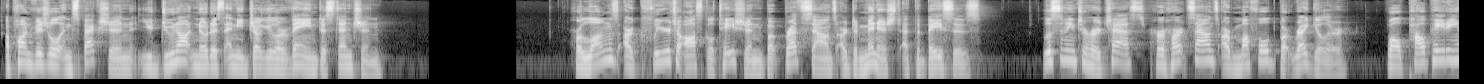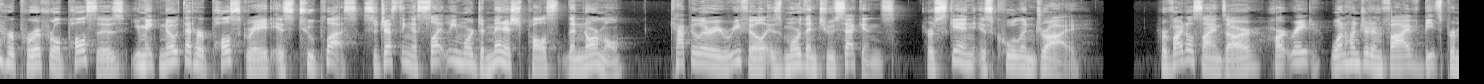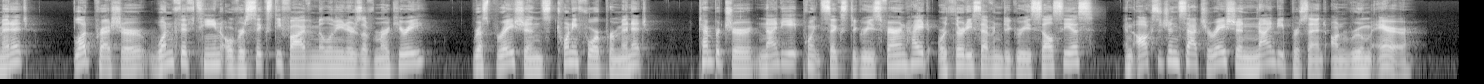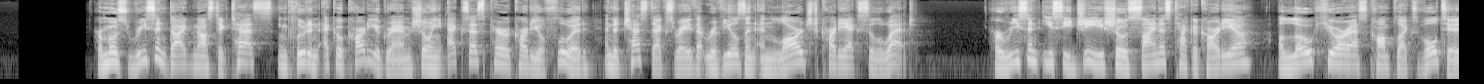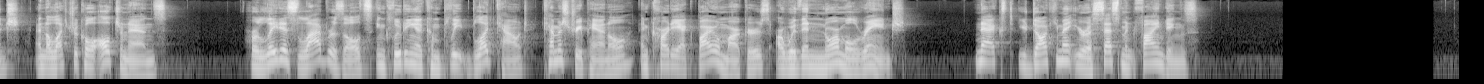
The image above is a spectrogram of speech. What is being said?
Upon visual inspection, you do not notice any jugular vein distension. Her lungs are clear to auscultation, but breath sounds are diminished at the bases. Listening to her chest, her heart sounds are muffled but regular, while palpating her peripheral pulses, you make note that her pulse grade is 2 plus, suggesting a slightly more diminished pulse than normal. Capillary refill is more than 2 seconds. Her skin is cool and dry. Her vital signs are heart rate 105 beats per minute, blood pressure 115 over 65 millimeters of mercury, respirations 24 per minute, temperature 98.6 degrees Fahrenheit or 37 degrees Celsius, and oxygen saturation 90% on room air. Her most recent diagnostic tests include an echocardiogram showing excess pericardial fluid and a chest x ray that reveals an enlarged cardiac silhouette. Her recent ECG shows sinus tachycardia, a low QRS complex voltage, and electrical alternans. Her latest lab results, including a complete blood count, chemistry panel, and cardiac biomarkers, are within normal range. Next, you document your assessment findings.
